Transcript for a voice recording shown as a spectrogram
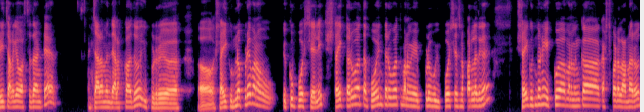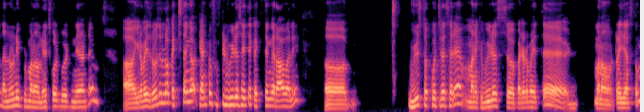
రీచ్ అలాగే వస్తుందా అంటే చాలామంది అలా కాదు. ఇప్పుడు స్ట్రైక్ ఉన్నప్పుడే మనం ఎక్కువ పోస్ట్ చేయాలి. స్ట్రైక్ తర్వాత పోయిన తర్వాత మనం ఎప్పుడు పోస్ట్ చేసినా పర్లేదు కానీ స్ట్రైక్ ఉంటేనే ఎక్కువ మనం ఇంకా కష్టపడాలి అన్నారు దాని నుండి ఇప్పుడు మనం నేర్చుకోకపోతుంది ఏంటంటే ఇరవై ఐదు రోజుల్లో ఖచ్చితంగా టెన్ టు ఫిఫ్టీన్ వీడియోస్ అయితే ఖచ్చితంగా రావాలి. వ్యూస్ తక్కువ వచ్చినా సరే మనకి వీడియోస్ పెట్టడం అయితే మనం ట్రై చేస్తాం.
